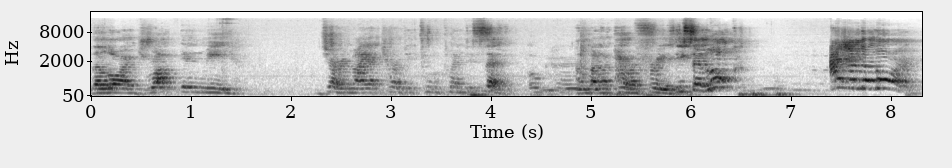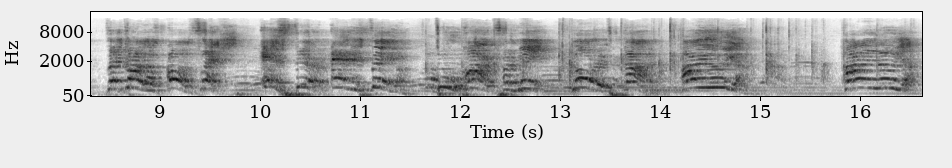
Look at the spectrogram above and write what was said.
the Lord dropped in me Jeremiah 32 27. Okay. I'm going to paraphrase. He said, Look, I am the Lord, the God of all flesh. Is there anything too hard for me? Glory to God. Hallelujah. Hallelujah.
